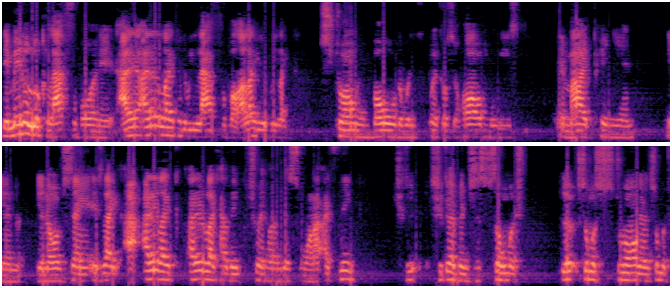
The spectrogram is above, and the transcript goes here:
they made her look laughable in it. I I didn't like her to be laughable. I like her to be like strong and bold when, when it comes to horror movies, in my opinion. And you know what I'm saying? It's like I, I didn't like I didn't like how they portray her in this one. I, I think she, she could have been just so much so much stronger and so much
